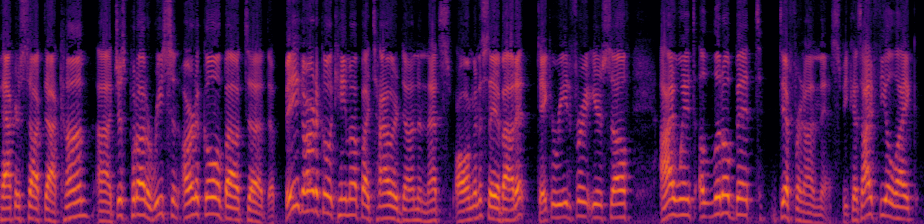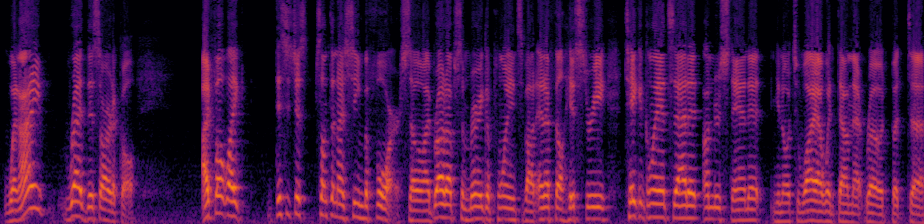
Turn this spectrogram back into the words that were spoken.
PackersTalk.com. Uh, just put out a recent article about uh, the big article that came out by Tyler Dunne, and that's all I'm going to say about it. Take a read for it yourself. I went a little bit different on this because I feel like when I read this article, I felt like this is just something I've seen before. So I brought up some very good points about NFL history. Take a glance at it, understand it, you know, to why I went down that road. But uh,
